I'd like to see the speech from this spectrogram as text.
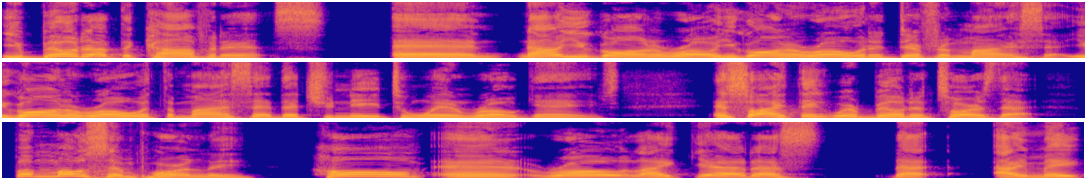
You build up the confidence, and now you go on a road. You go on a road with a different mindset. You go on a road with the mindset that you need to win road games. And so I think we're building towards that. But most importantly, home and road, like, yeah, that's that I make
